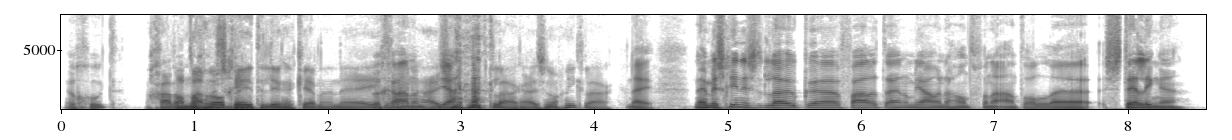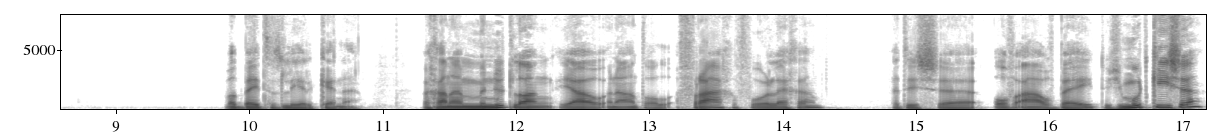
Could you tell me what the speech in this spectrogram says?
Heel goed. We gaan hem Papa nog wel misschien. beter leren kennen. Nee, We gaan hem- hij is ja. nog niet klaar. Hij is nog niet klaar. Nee, misschien is het leuk, eh Valentijn, om jou aan de hand van een aantal eh, stellingen wat beter te leren kennen. We gaan een minuut lang jou een aantal vragen voorleggen. Het is eh, of A of B. Dus je moet kiezen.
